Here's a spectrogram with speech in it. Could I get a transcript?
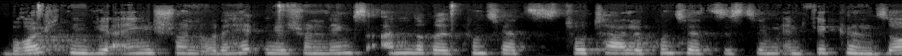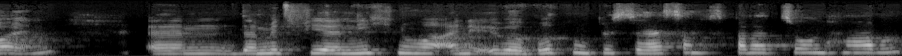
bräuchten wir eigentlich schon oder hätten wir schon längst andere Grundsatz, totale Grundsatzsysteme entwickeln sollen, damit wir nicht nur eine Überbrückung bis zur Herztransplantation haben,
